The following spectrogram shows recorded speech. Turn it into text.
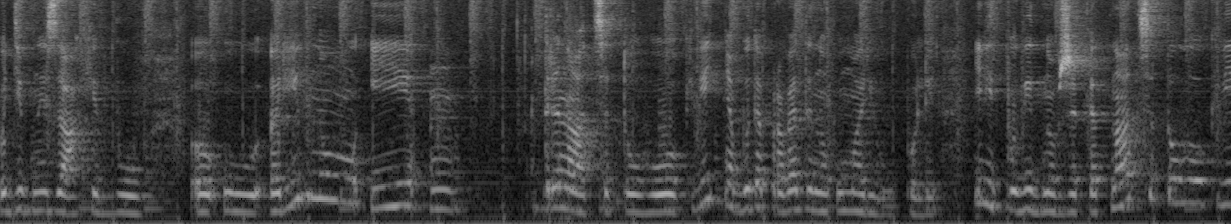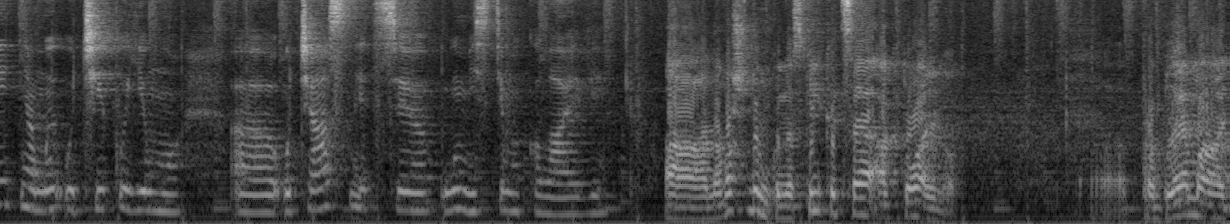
подібний захід був е, у Рівному і. 13 квітня буде проведено у Маріуполі. І відповідно вже 15 квітня ми очікуємо е, учасниць у місті Миколаєві. А на вашу думку, наскільки це актуально? Проблема,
